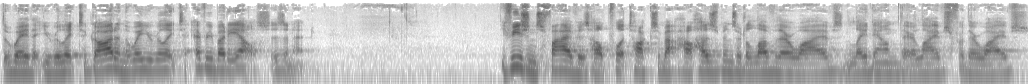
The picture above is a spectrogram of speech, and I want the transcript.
the way that you relate to God and the way you relate to everybody else, isn't it? Ephesians 5 is helpful. It talks about how husbands are to love their wives and lay down their lives for their wives,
